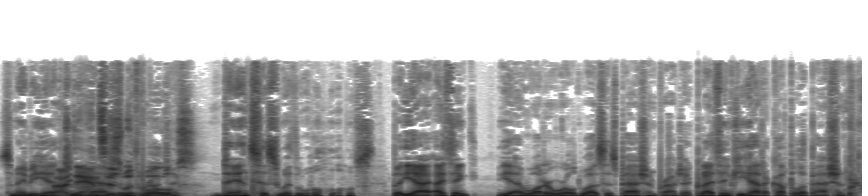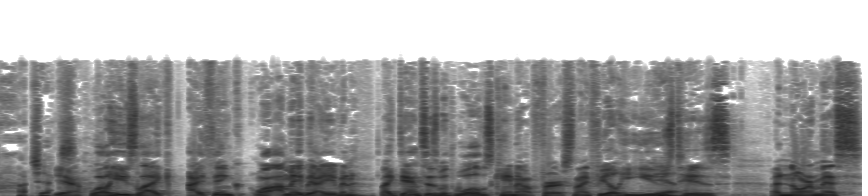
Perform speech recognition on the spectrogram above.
So maybe he had Uh, two Dances with projects. Wolves? Dances with wolves. But yeah, I think yeah, Waterworld was his passion project. But I think he had a couple of passion projects. Yeah. Well, he's like, I think, well, uh, maybe I even, like, Dances with Wolves came out first, and I feel he used Yeah. his enormous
